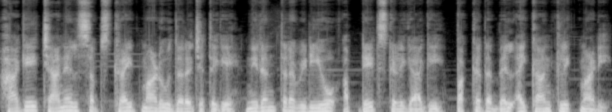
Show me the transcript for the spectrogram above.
ಹಾಗೆ ಚಾನೆಲ್ ಸಬ್ಸ್ಕ್ರೈಬ್ ಮಾಡುವುದರ ಜೊತೆಗೆ ನಿರಂತರ ವಿಡಿಯೋ ಅಪ್ಡೇಟ್ಸ್ಗಳಿಗಾಗಿ ಪಕ್ಕದ ಬೆಲ್ ಐಕಾನ್ ಕ್ಲಿಕ್ ಮಾಡಿ.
